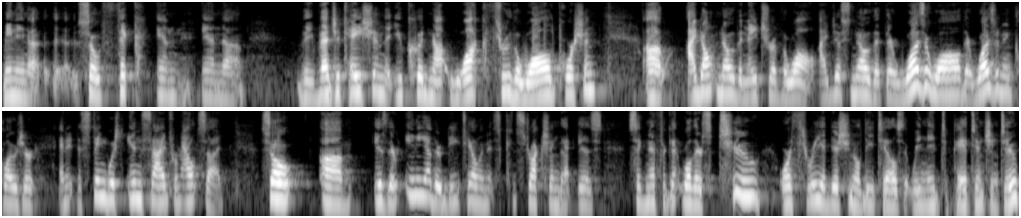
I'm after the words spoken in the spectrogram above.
meaning uh, so thick in, in uh, the vegetation that you could not walk through the walled portion? Uh, I don't know the nature of the wall. I just know that there was a wall, there was an enclosure, and it distinguished inside from outside. So, um, is there any other detail in its construction that is significant? Well, there's two or three additional details that we need to pay attention to.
